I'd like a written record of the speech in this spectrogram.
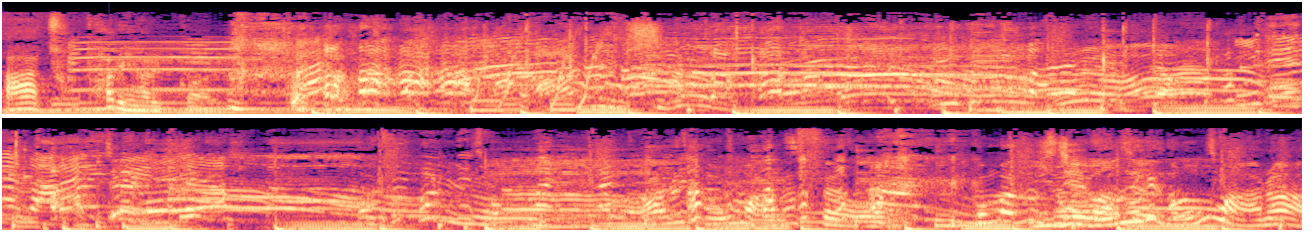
아, 초파리 할 걸. 이대를 말하는 게 아, 초파리는 많은 게 너무 많았어요. 꼬마도 이제 모르는 게 너무 많아.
